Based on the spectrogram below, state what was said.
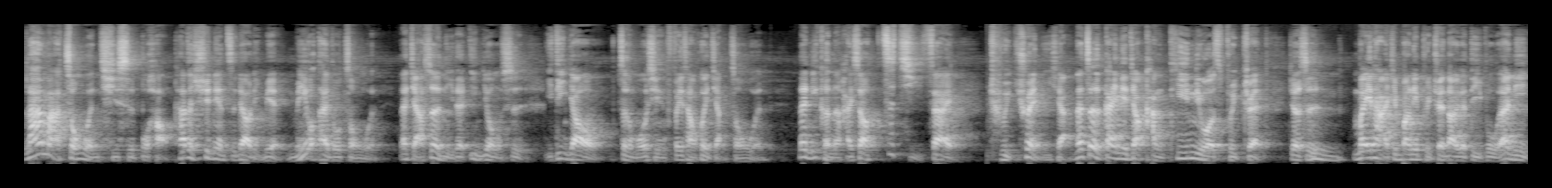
，Llama 中文其实不好，它的训练资料里面没有太多中文。那假设你的应用是一定要这个模型非常会讲中文，那你可能还是要自己再 pretrain 一下。那这个概念叫 continuous pretrain，就是 Meta 已经帮你 pretrain 到一个地步，那你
